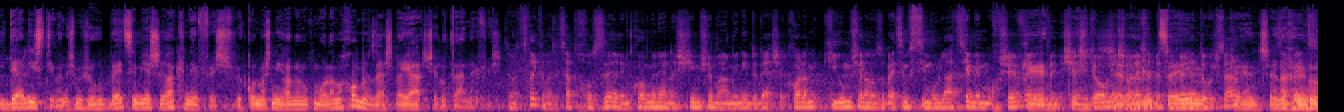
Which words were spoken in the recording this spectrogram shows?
אידיאליסטים, אנשים שבעצם יש רק נפש, וכל מה שנראה לנו כמו עולם החומר זה אשליה של אותה הנפש. זה מצחיק, אבל זה קצת חוזר עם כל מיני אנשים שמאמינים, אתה יודע, שכל הקיום שלנו זה בעצם סימולציה ממוחשבת, כן, שיש כן, תיאוריה שהולכת וצוברת תאוצה. כן, שאנחנו בעצם...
